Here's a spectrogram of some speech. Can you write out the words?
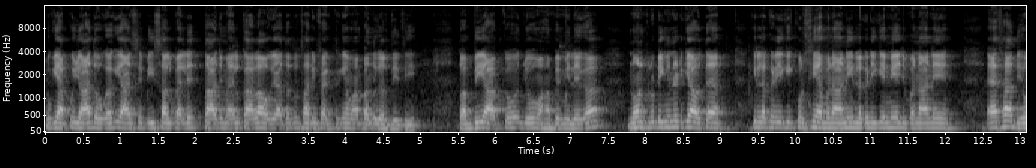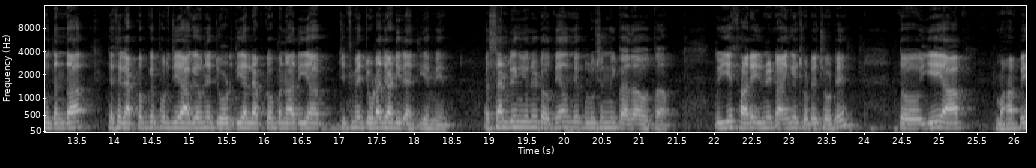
क्योंकि आपको याद होगा कि आज से बीस साल पहले ताजमहल काला हो गया था तो सारी फैक्ट्रियाँ वहाँ बंद कर दी थी। तो अब भी आपको जो वहाँ पर मिलेगा नॉन पोल्यूटिंग यूनिट क्या होता है कि लकड़ी की कुर्सियाँ बनानी, लकड़ी के मेज़ बनाने, ऐसा उद्योग धंधा जैसे लैपटॉप के पुर्जे आ गए, उन्हें जोड़ दिया लैपटॉप बना दिया, जिसमें जोड़ा जाड़ी रहती है मेन असेंबलिंग यूनिट होते हैं, उनमें पोल्यूशन नहीं पैदा होता। तो ये सारे यूनिट आएँगे छोटे छोटे तो ये आप वहाँ पे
